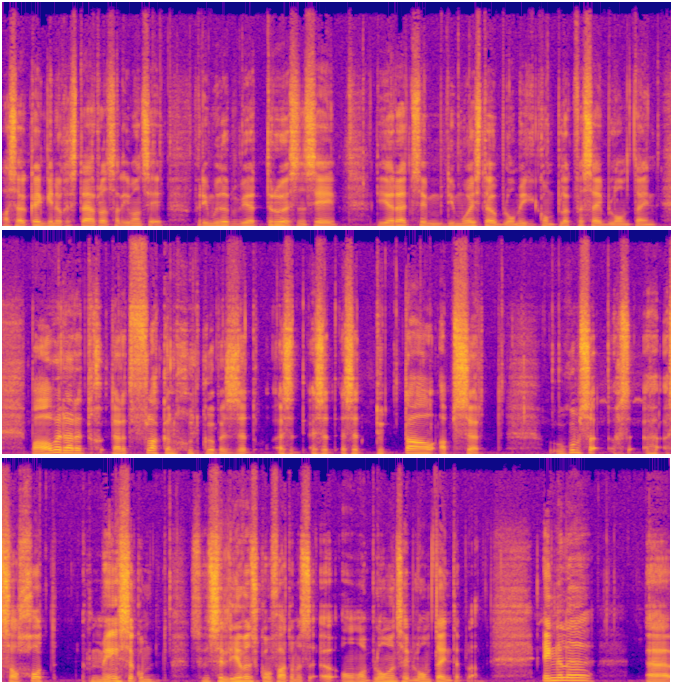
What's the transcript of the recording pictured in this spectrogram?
as 'n kindjie nou gesterf het sal iemand sê vir die moeder probeer troos en sê die Here het sy die mooiste ou blommetjie kom pluk vir sy blomtuin. Behalwe dat dit dat dit vlak en goedkoop is, is dit is dit is dit is dit totaal absurd. Hoekom sal, sal God mense kom so se lewens kom vat om om 'n blom in sy blomtuin te plant? Engele uh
